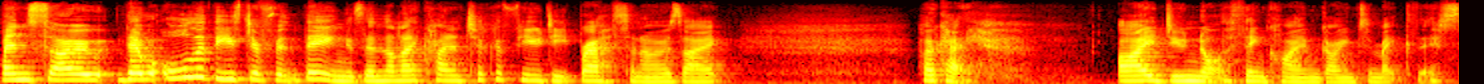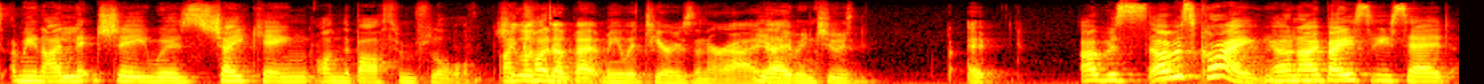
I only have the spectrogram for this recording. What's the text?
and so there were all of these different things. And then I kind of took a few deep breaths and I was like, okay, I do not think I am going to make this. I mean, I literally was shaking on the bathroom floor. She I looked up at me with tears in her eye. Yeah. I mean, she was. It, I was I was crying mm-hmm. and I basically said,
